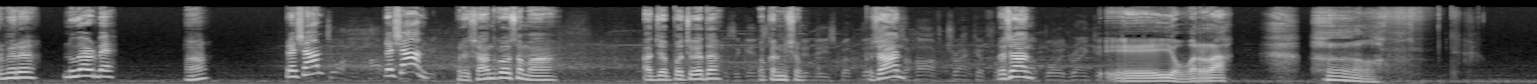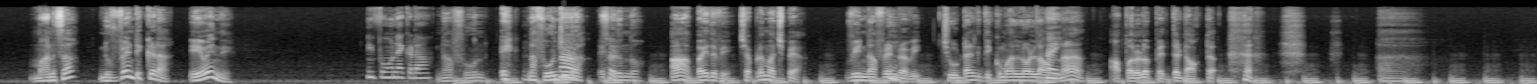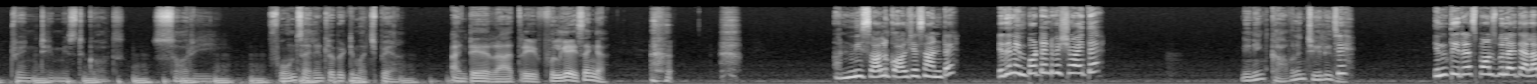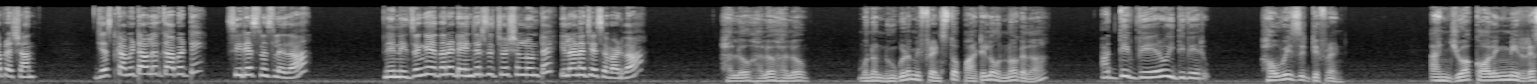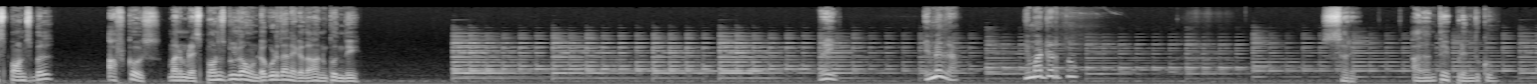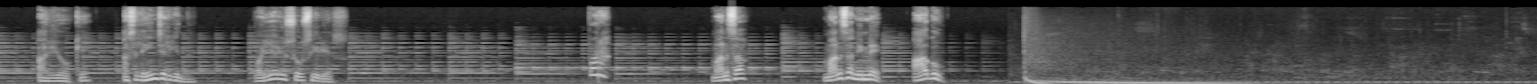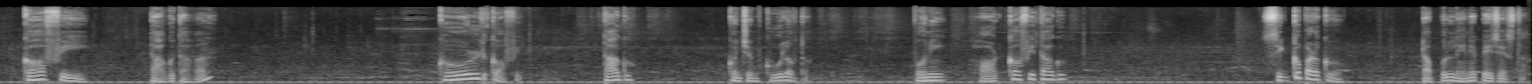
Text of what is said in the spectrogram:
ఎవరు మీరు? నువ్వెవడు బే? ఆ? ప్రశాంత్? ప్రశాంత్? ప్రశాంత్ కోసమా? అది చెప్పొచ్చు కదా. ఒక్క నిమిషం. ప్రశాంత్! ప్రశాంత్! ఏ ఎవర్రా? హా. మానసా నువ్వేంటి ఇక్కడ? ఏమైంది? నీ ఫోన్ ఎక్కడా? నా ఫోన్? ఏ నా ఫోన్ చూడరా. ఎక్కడుందో? ఆ బై ద వే చెప్పడం మర్చిపోయా. వీడు నా ఫ్రెండ్ రవి. చూడ్డానికి దిక్కుమాలినోళ్ళ. ఉన్నా అపోలోలో పెద్ద doctor. Twenty missed calls. Sorry. Phone సైలెంట్లో పెట్టి మర్చిపోయా. అంటే రాత్రి ఫుల్గా వేసాంగా అన్నిసార్లు కాల్ చేశా అంటే? ఏదైనా ఇంపార్టెంట్ విషయం అయితే? నేనేం కావాలని చేయలేదు. ఇంత ఇర్రెస్పాన్సిబుల్ అయితే ఎలా ప్రశాంత్? జస్ట్ కమిట్ అవ్వలేదు కాబట్టి సీరియస్నెస్ లేదా? నేను నిజంగా ఏదైనా డేంజర్ సిచ్యువేషన్లో ఉంటే ఇలానే చేసేవాడివా? Hello hello hello. మొన్న నువ్వు కూడా మీ ఫ్రెండ్స్తో పార్టీలో ఉన్నావు కదా? అది వేరు ఇది వేరు. How is it different and you are calling me responsible of course మనం రెస్పాన్సిబుల్గా ఉండకూడదనే కదా అనుకుంది. ఏమైందిరా? ఏం మాట్లాడుతున్నావు? సరే అదంతా ఇప్పుడు ఎందుకు ఆర్ యూ ఓకే అసలు ఏం జరిగింది? Why are you so serious పోరా. మనసా? మనసా నిన్నే? ఆగు. కాఫీ తాగుతావా? Cold coffee. తాగు. కొంచెం కూల్ అవుతావు పోనీ హాట్ కాఫీ తాగు. సిగ్గుపడకు. డబ్బులు నేనే పే చేస్తా.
